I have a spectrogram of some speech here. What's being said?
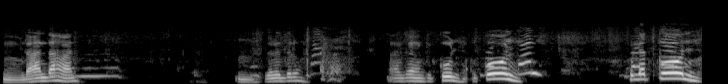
Hmm, dahan-dahan. Hmm, dalo dalo. Aga, ang cool. Cool. Hulat cool.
